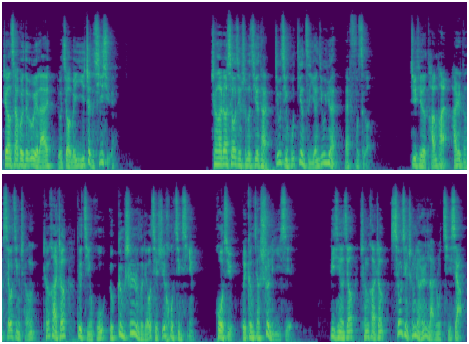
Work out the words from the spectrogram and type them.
这样才会对未来有较为一致的期许。陈汉章、萧敬腾的接待由锦湖电子研究院来负责，具体的谈判还是等萧敬腾、陈汉章对锦湖有更深入的了解之后进行，或许会更加顺利一些。毕竟要将陈汉章、萧敬腾两人揽入旗下。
